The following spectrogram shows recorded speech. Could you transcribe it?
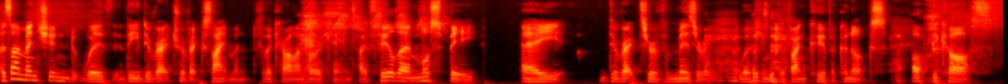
As I mentioned with the director of excitement for the Carolina Hurricanes, I feel there must be a director of misery working with the Vancouver Canucks Oh. because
